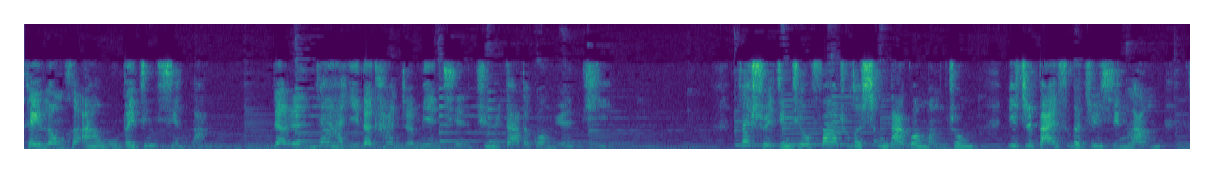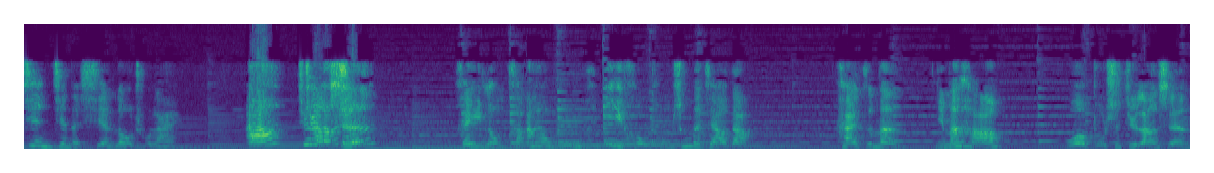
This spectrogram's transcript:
黑龙和阿吴被惊醒了，两人讶异地看着面前巨大的光源体。在水晶球发出的盛大光芒中，一只白色的巨型狼渐渐地显露出来。啊！巨狼神！黑龙和阿吴异口同声地叫道：“孩子们，你们好！我不是巨狼神，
